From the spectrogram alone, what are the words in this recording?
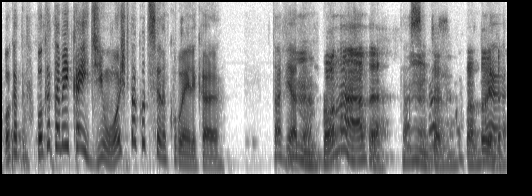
Boca. Boca tá meio caidinho. Hoje o que tá acontecendo com ele, cara? Tá viadão? Hum, tô nada. Tá, hum, tá, tá doido? É.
